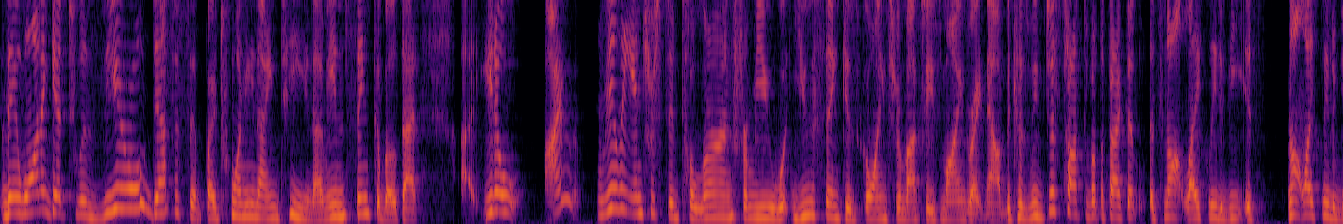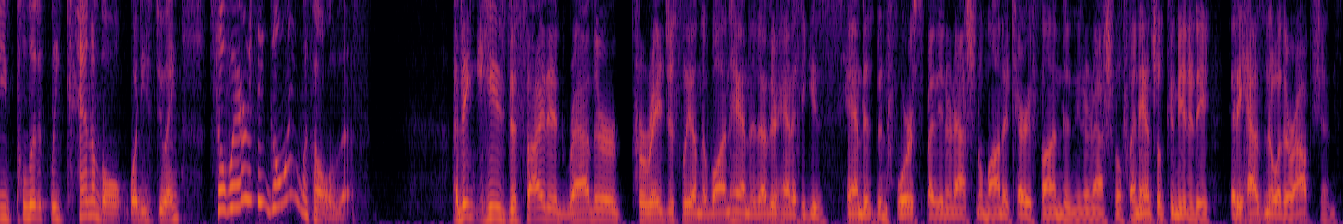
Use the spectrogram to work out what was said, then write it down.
They want to get to a zero deficit by 2019. I mean, think about that. Uh, you know, I'm really interested to learn from you what you think is going through Macri's mind right now, because we've just talked about the fact that it's not likely to be it's not likely to be politically tenable what he's doing. So where is he going with all of this? I think he's decided rather courageously on the one hand. On the other hand, I think his hand has been forced by the International Monetary Fund and the international financial community that he has no other options.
